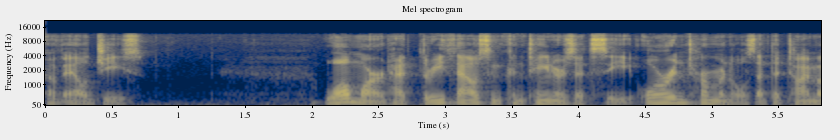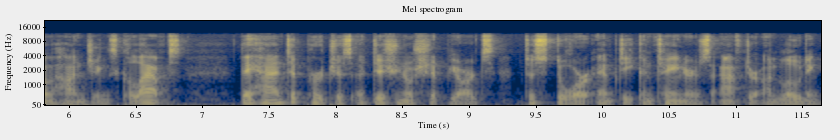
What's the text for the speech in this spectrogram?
of LG's. Walmart had 3,000 containers at sea or in terminals at the time of Hanjin's collapse. They had to purchase additional shipyards to store empty containers after unloading.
